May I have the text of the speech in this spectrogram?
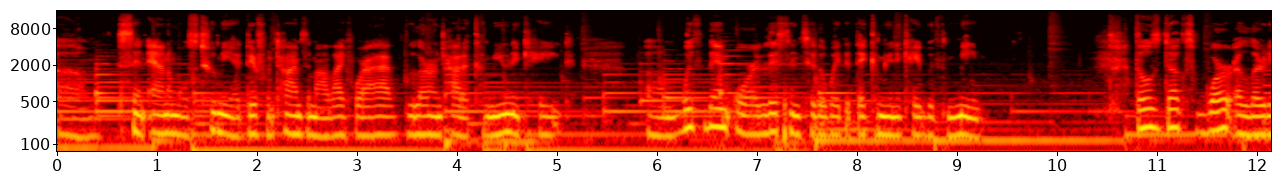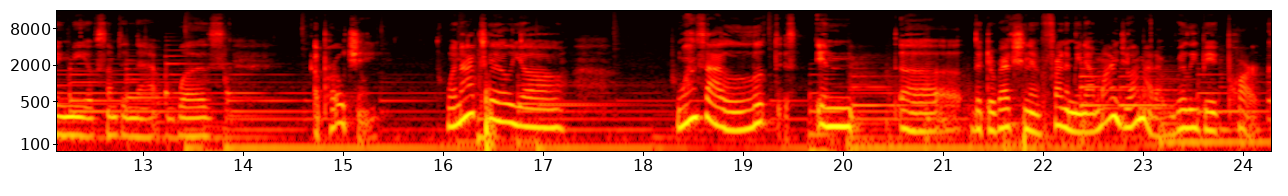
um, sent animals to me at different times in my life where I have learned how to communicate um, with them or listen to the way that they communicate with me. Those ducks were alerting me of something that was approaching. When I tell y'all, once I looked in uh, the direction in front of me, now mind you, I'm at a really big park.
